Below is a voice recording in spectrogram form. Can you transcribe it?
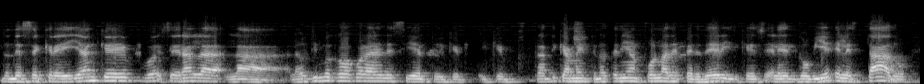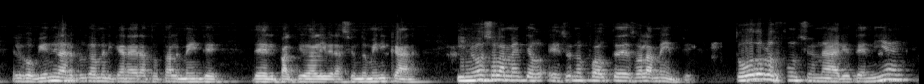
donde se creían que pues, eran la, la, la última Coca-Cola del desierto y que, y que prácticamente no tenían forma de perder y que el, el, el Estado, el gobierno y la República Dominicana era totalmente del Partido de la Liberación Dominicana. Y no solamente, eso no fue a ustedes solamente, todos los funcionarios tenían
